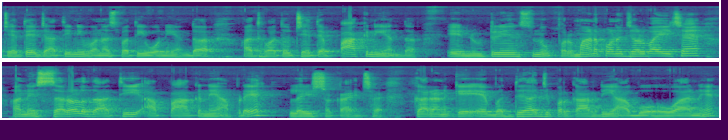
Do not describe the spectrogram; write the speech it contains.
જે તે જાતિની વનસ્પતિઓની અંદર અથવા તો જે તે પાકની અંદર એ ન્યુટ્રિયન્સનું પ્રમાણ પણ જળવાય છે અને સરળતાથી આ પાક પાકને આપણે લઈ શકાય છે. કારણ કે એ બધા જ પ્રકારની આબોહવાને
